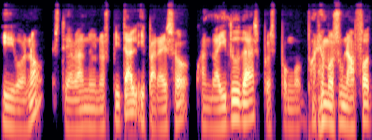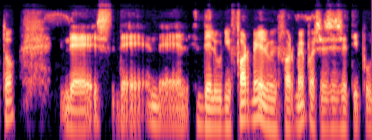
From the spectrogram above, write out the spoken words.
Y digo, no, estoy hablando de un hospital y para eso, cuando hay dudas, pues pongo, ponemos una foto de, del uniforme el uniforme pues es ese tipo,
